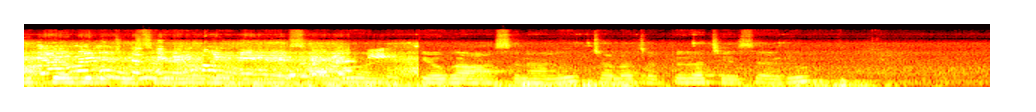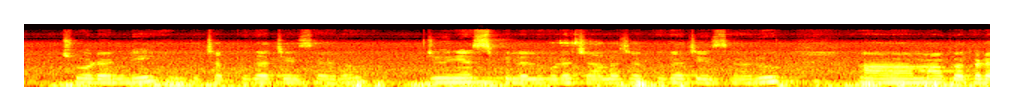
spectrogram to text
విద్యార్థులు చేసిన యోగా అభ్యాసాలు యోగా ఆసనాలు చాలా చక్కగా చేశారు. చూడండి ఎంత చక్కగా చేశారు. జూనియర్స్ పిల్లలు కూడా చాలా చక్కగా చేశారు. మాకు అక్కడ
